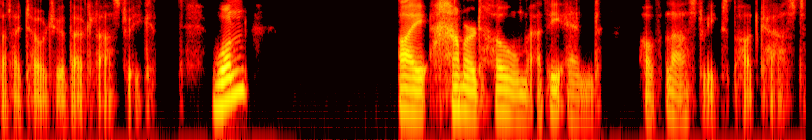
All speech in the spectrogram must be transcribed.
that I told you about last week. One, I hammered home at the end of last week's podcast.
